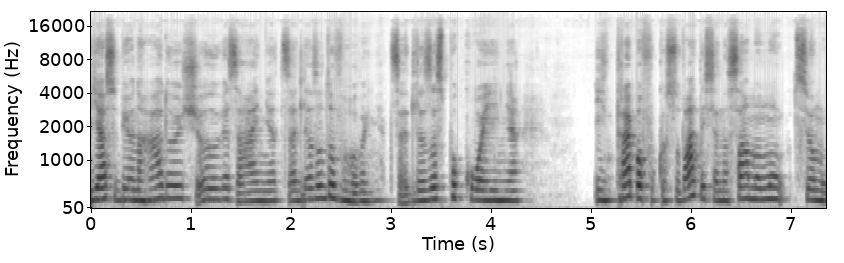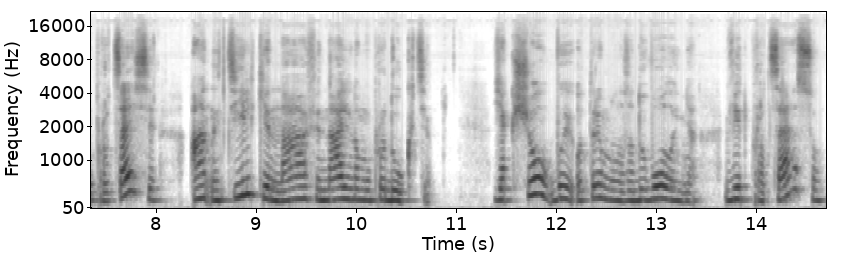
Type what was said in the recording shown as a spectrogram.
я собі нагадую, що в'язання це для задоволення, це для заспокоєння. І треба фокусуватися на самому цьому процесі, а не тільки на фінальному продукті. Якщо ви отримали задоволення від процесу,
